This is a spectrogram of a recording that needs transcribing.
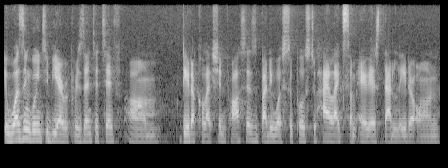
It wasn't going to be a representative um, data collection process, but it was supposed to highlight some areas that later on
